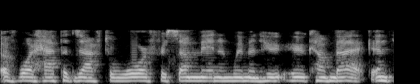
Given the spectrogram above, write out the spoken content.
of what happens after war for some men and women who, who come back. And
